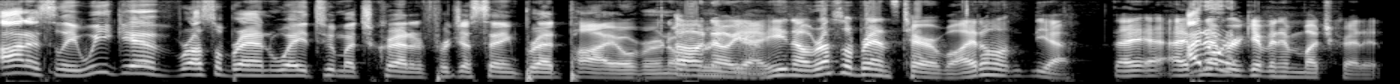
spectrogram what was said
Honestly, we give Russell Brand way too much credit for just saying bread pie over and over. Oh no, again. yeah, he no Russell Brand's terrible. I don't. Yeah, I, I've I never given him much credit.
